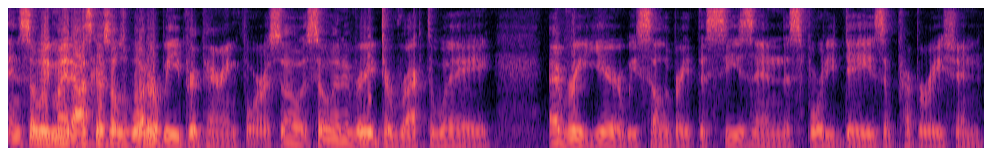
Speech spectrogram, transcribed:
and so we might ask ourselves, what are we preparing for? So so in a very direct way, every year we celebrate this season, this 40 days of preparation.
